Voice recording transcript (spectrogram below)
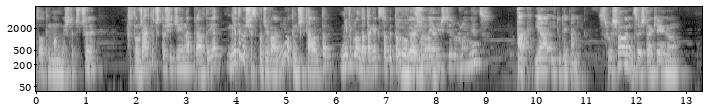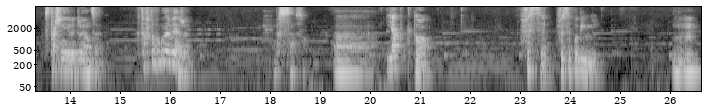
co o tym mam myśleć. Czy to są żarty, czy to się dzieje naprawdę? Ja nie tego się spodziewałem, nie o tym czytałem. To nie wygląda tak, jak sobie to, To wyobraziłem. rozmawialiście różaniec? Tak, ja i tutaj pani. Słyszałem coś takiego strasznie irytujące. Kto w to w ogóle wierzy? Bez sensu. Eee, Jak kto? Wszyscy, wszyscy powinni. mhm.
